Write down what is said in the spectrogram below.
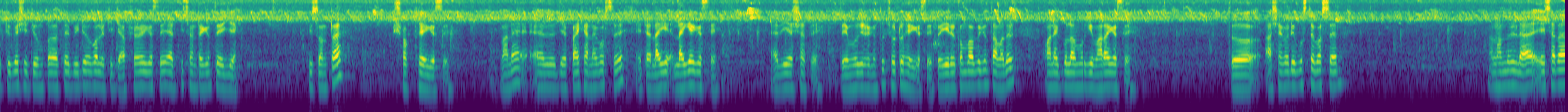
একটু বেশি জুম করাতে ভিডিও কোয়ালিটি ঝাপসা হয়ে গেছে। আর পিছনটা কিন্তু এই যে, পিছনটা শক্ত হয়ে গেছে। মানে এর যে পায়খানা করছে, এটা লাগে, লাগিয়ে গেছে আর ইয়ের সাথে। তো এই মুরগিটা কিন্তু ছোট হয়ে গেছে। তো এরকম ভাবে কিন্তু আমাদের অনেকগুলা মুরগি মারা গেছে। তো আশা করি বুঝতে পারছেন। আলহামদুলিল্লাহ, এছাড়া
